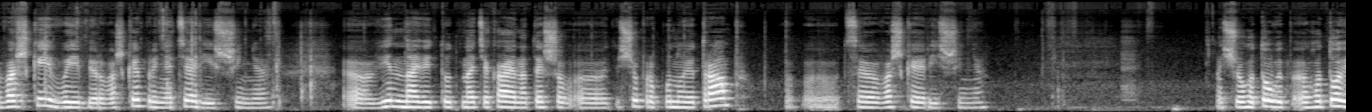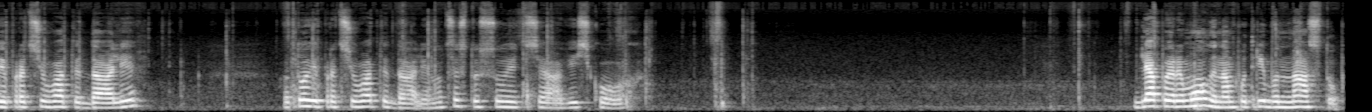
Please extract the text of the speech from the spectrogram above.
Важкий вибір, важке прийняття рішення. Е, Він навіть тут натякає на те, що, е, що пропонує Трамп. Це важке рішення. Що готові, готові працювати далі. Готові працювати далі. Ну, це стосується військових. Для перемоги нам потрібен наступ,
